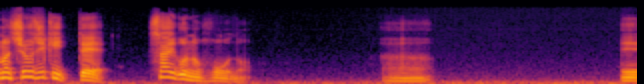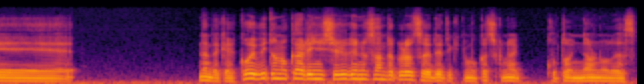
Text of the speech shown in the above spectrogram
まあ、正直言って、最後の方の、あえーなんだっけ、恋人の代わりに白毛のサンタクロースが出てきてもおかしくないことになるのです。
